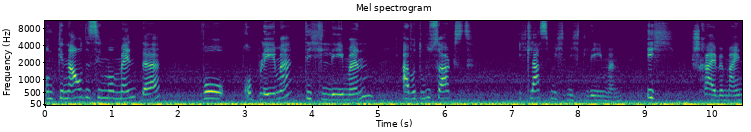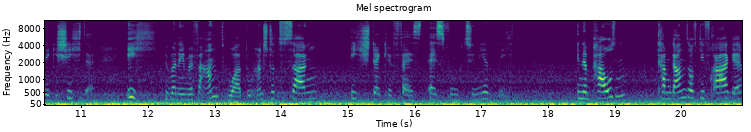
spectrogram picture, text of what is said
Und genau das sind Momente, wo Probleme dich lähmen, aber du sagst, ich lasse mich nicht lähmen. Ich schreibe meine Geschichte. Ich übernehme Verantwortung, anstatt zu sagen, ich stecke fest, es funktioniert nicht. In den Pausen kam ganz oft die Frage,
